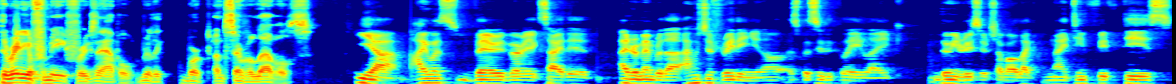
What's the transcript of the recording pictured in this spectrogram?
The radio for me, for example, really worked on several levels. Yeah, I was very, very excited. I remember that I was just reading, you know, specifically like doing research about like 1950s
